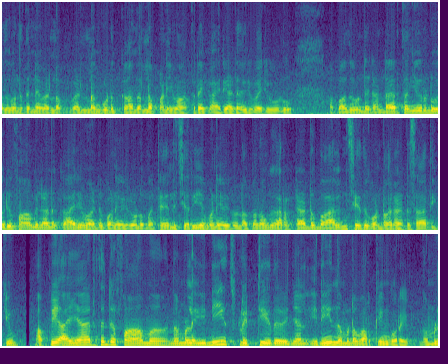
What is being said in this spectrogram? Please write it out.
അതുപോലെ തന്നെ വെള്ളം വെള്ളം കൊടുക്കുക എന്നുള്ള പണി മാത്രമേ കാര്യമായിട്ട് അതിൽ വരുള്ളൂ അപ്പോൾ അതുകൊണ്ട് രണ്ടായിരത്തി അഞ്ഞൂറിന്റെ ഒരു ഫാമിലാണ് കാര്യമായിട്ട് പണി വരുള്ളൂ. മറ്റേതിൽ ചെറിയ പണി വരുള്ളൂ. അപ്പോൾ നമുക്ക് കറക്റ്റായിട്ട് ബാലൻസ് ചെയ്ത് കൊണ്ടുപോകാനായിട്ട് സാധിക്കും. അപ്പോൾ ഈ അയ്യായിരത്തിന്റെ ഫാം നമ്മൾ ഇനിയും സ്പ്ലിറ്റ് ചെയ്ത് കഴിഞ്ഞാൽ ഇനിയും നമ്മുടെ വർക്കിംഗ് കുറയും. നമ്മൾ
